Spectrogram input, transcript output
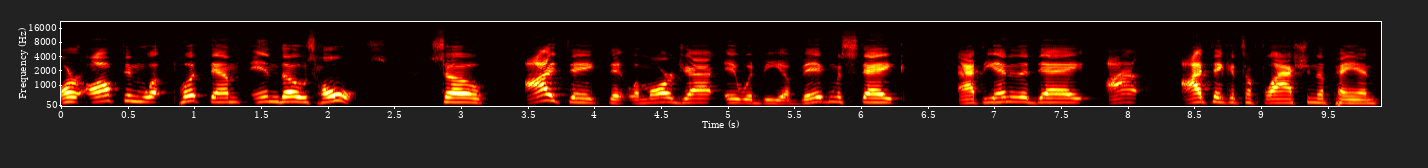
are often what put them in those holes. So I think that Lamar Jack, it would be a big mistake. At the end of the day, I I think it's a flash in the pan.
